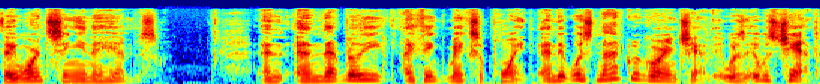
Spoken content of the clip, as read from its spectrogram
They weren't singing the hymns and and that really I think makes a point. And it was not Gregorian chant; it was it was chant,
